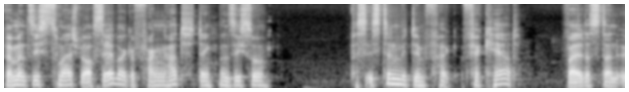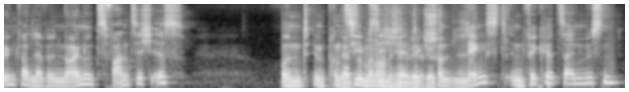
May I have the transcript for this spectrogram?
wenn man sich zum Beispiel auch selber gefangen hat, denkt man sich so, was ist denn mit dem ver verkehrt? Weil das dann irgendwann Level 29 ist und im Prinzip sich hätte schon längst entwickelt sein müssen.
